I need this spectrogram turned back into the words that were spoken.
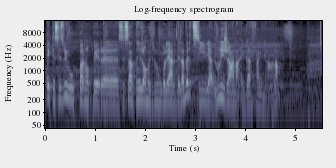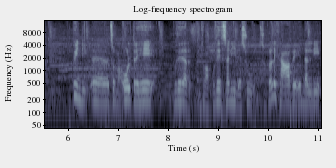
e che si sviluppano per 60 eh, km lungo le aree della Versilia, Lunigiana e Garfagnana. Quindi, eh, insomma, oltre che poter, insomma, poter salire su, sopra le cave e da lì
